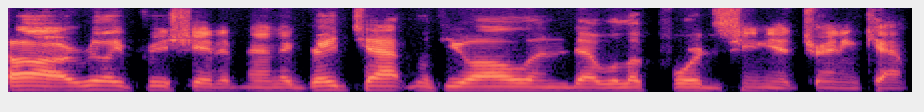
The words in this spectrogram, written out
Oh, I really appreciate it, man. A great chatting with you all, and uh, we'll look forward to seeing you at training camp.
